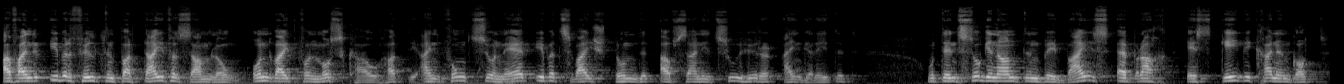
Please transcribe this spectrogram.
Auf einer überfüllten Parteiversammlung unweit von Moskau hatte ein Funktionär über zwei Stunden auf seine Zuhörer eingeredet und den sogenannten Beweis erbracht, es gebe keinen Gott,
